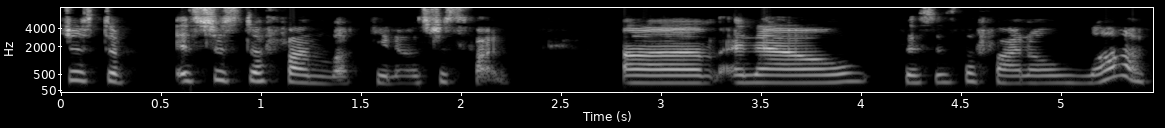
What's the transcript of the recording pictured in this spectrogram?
just a, it's just a fun look, you know, it's just fun. Um, and now this is the final look.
